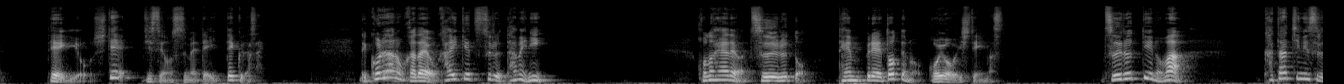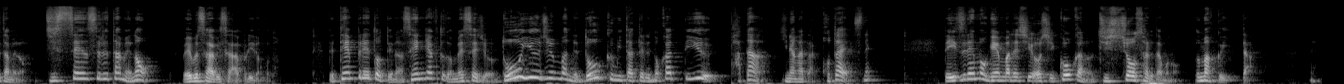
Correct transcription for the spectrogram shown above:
定義をして実践を進めていってください。で、これらの課題を解決するために、この部屋ではツールとテンプレートっていうのをご用意しています。ツールっていうのは、形にするための、実践するためのウェブサービスアプリのこと。で、テンプレートっていうのは戦略とかメッセージをどういう順番でどう組み立てるのかっていうパターン、ひな形、答えですね。で、いずれも現場で使用し、効果の実証されたもの、うまくいった、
